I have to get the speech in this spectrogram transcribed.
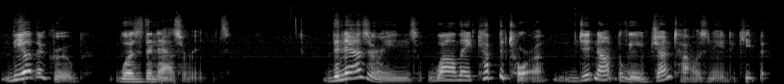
The other group was the Nazarenes. The Nazarenes, while they kept the Torah, did not believe Gentiles needed to keep it.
